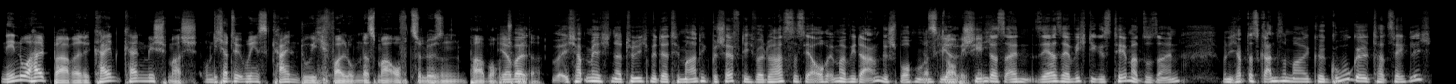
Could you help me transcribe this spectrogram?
nee, nur haltbare, kein kein Mischmasch. Und ich hatte übrigens keinen Durchfall, um das mal aufzulösen, ein paar Wochen Ja, später. weil ich habe mich natürlich mit der Thematik beschäftigt, weil du hast es ja auch immer wieder angesprochen Das und dir schien nicht. das ein sehr, sehr wichtiges Thema zu sein. Und ich habe das Ganze mal gegoogelt tatsächlich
